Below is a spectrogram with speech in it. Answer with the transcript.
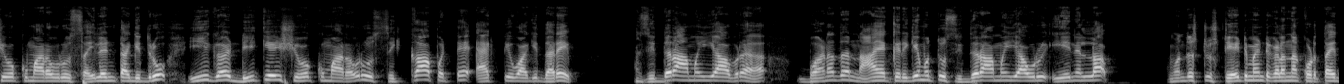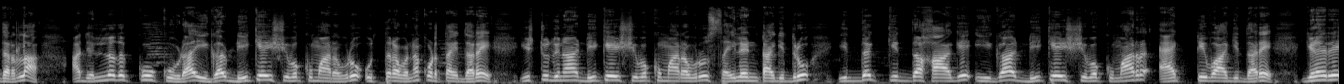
ಶಿವಕುಮಾರ್ ಅವರು ಸೈಲೆಂಟ್ ಆಗಿದ್ದರು ಈಗ ಡಿ ಕೆ ಶಿವಕುಮಾರ್ ಅವರು ಸಿಕ್ಕಾಪಟ್ಟೆ ಆಕ್ಟಿವ್ ಆಗಿದ್ದಾರೆ. ಸಿದ್ದರಾಮಯ್ಯ ಅವರ ಬಣದ ನಾಯಕರಿಗೆ ಮತ್ತು ಸಿದ್ದರಾಮಯ್ಯ ಅವರು ಏನೆಲ್ಲ ಒಂದಷ್ಟು ಸ್ಟೇಟ್ಮೆಂಟ್ಗಳನ್ನು ಕೊಡ್ತಾ ಇದ್ದಾರಲ್ಲ, ಅದೆಲ್ಲದಕ್ಕೂ ಕೂಡ ಈಗ ಡಿ ಕೆ ಶಿವಕುಮಾರ್ ಅವರು ಉತ್ತರವನ್ನು ಕೊಡ್ತಾ ಇದ್ದಾರೆ. ಇಷ್ಟು ದಿನ ಡಿ ಕೆ ಶಿವಕುಮಾರ್ ಅವರು ಸೈಲೆಂಟ್ ಆಗಿದ್ದರು ಇದ್ದಕ್ಕಿದ್ದ ಹಾಗೆ ಈಗ ಡಿ ಕೆ ಶಿವಕುಮಾರ್ ಆ್ಯಕ್ಟಿವ್ ಆಗಿದ್ದಾರೆ. ಗೆಳೆಯರೆ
